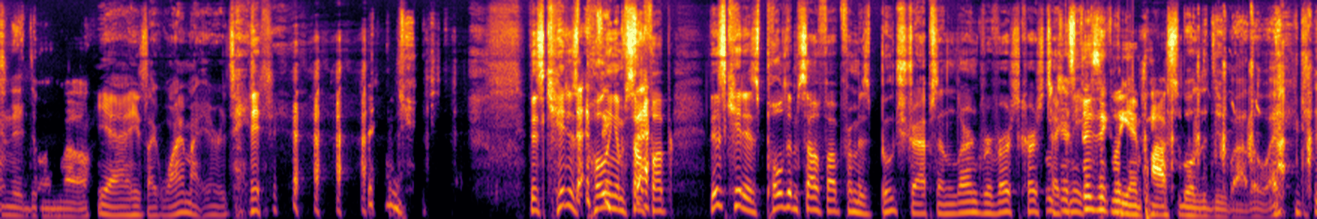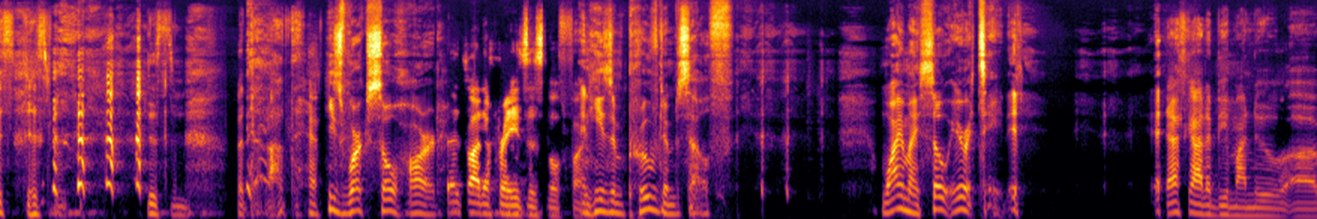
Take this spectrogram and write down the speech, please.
and they're doing well. "Yeah." He's like, "Why am I irritated?" this kid is pulling himself up. This kid has pulled himself up from his bootstraps and learned reverse curse Which technique. physically impossible to do, by the way. just, just, just put that out there. He's worked so hard That's why the phrase is so funny. and he's improved himself. Why am I so irritated? That's got to be my new uh,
